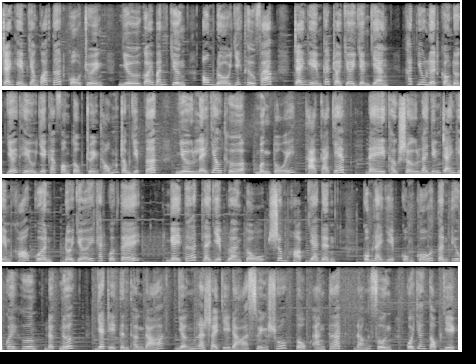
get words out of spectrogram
trải nghiệm văn hóa Tết cổ truyền như gói bánh chưng, ông đồ viết thư pháp, trải nghiệm các trò chơi dân gian, khách du lịch còn được giới thiệu về các phong tục truyền thống trong dịp Tết như lễ giao thừa, mừng tuổi, thả cá chép. Đây thật sự là những trải nghiệm khó quên đối với khách quốc tế. Ngày Tết là dịp đoàn tụ, sum họp gia đình, cũng là dịp củng cố tình yêu quê hương, đất nước. Giá trị tinh thần đó vẫn là sợi chỉ đỏ xuyên suốt tục ăn Tết, đón xuân của dân tộc Việt.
